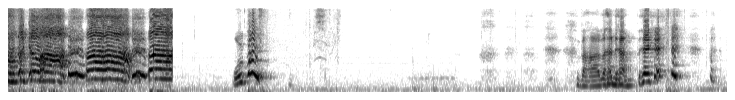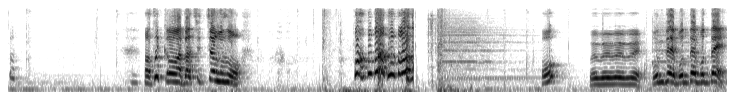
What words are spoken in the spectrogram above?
아 잠깐만. 아아. 올바이. 나 안 하네 안돼? 아 잠깐만. 나 진짜 무서워. 어? 왜 왜 왜 왜? 뭔데 뭔데 뭔데?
